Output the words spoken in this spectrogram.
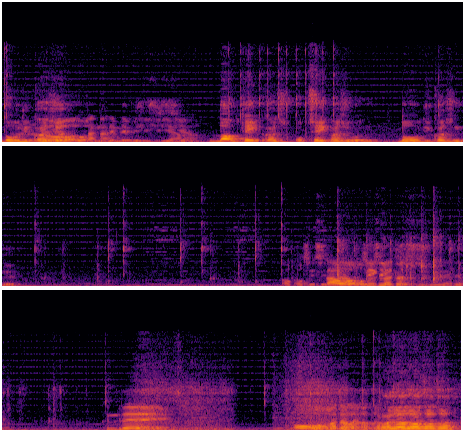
너 어디까지야? 나 억제기까지 억제기까지거든? 너 어디까지인데? 억제 나 억제기까지 주는데 근데 어 어, 가자 가자 가자. 가자 가자 가자.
